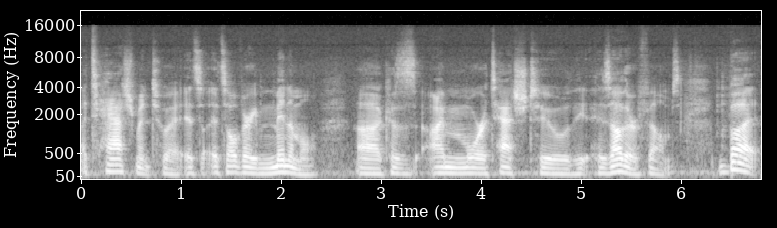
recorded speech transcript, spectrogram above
attachment to it. It's it's all very minimal because uh, I'm more attached to the, his other films. But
